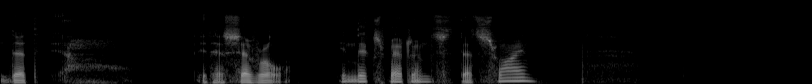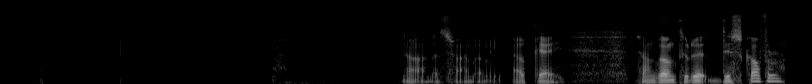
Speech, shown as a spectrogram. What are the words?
that it has several index patterns, that's fine. No, that's fine by me. Okay, so I'm going to the discover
